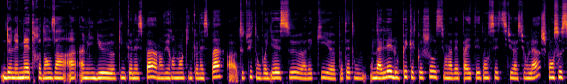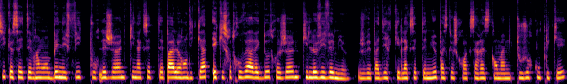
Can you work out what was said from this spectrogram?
de les mettre dans un, milieu qu'ils ne connaissent pas, un environnement qu'ils ne connaissent pas, ah, tout de suite on voyait ceux avec qui euh, peut-être on, on, allait louper quelque chose si on n'avait pas été dans cette situation-là. Je pense aussi que ça a été vraiment bénéfique pour les jeunes qui n'acceptaient pas leur handicap et qui se retrouvaient avec d'autres jeunes qui le vivaient mieux. Je ne vais pas dire qu'ils l'acceptaient mieux parce que je crois que ça reste quand même toujours compliqué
